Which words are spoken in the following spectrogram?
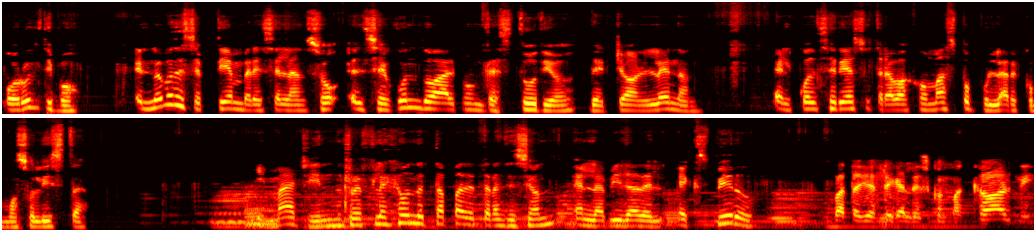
Por último, el 9 de septiembre se lanzó el segundo álbum de estudio de John Lennon, el cual sería su trabajo más popular como solista. Imagine refleja una etapa de transición en la vida del ex Beatle, batallas legales con McCartney,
